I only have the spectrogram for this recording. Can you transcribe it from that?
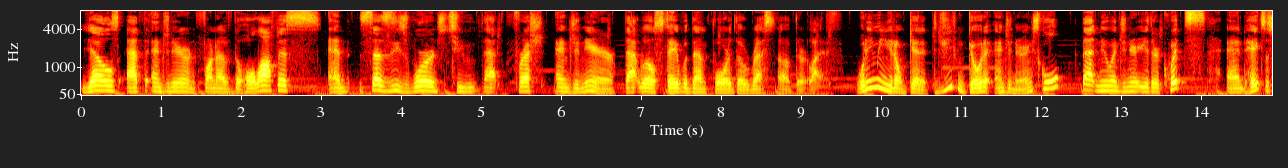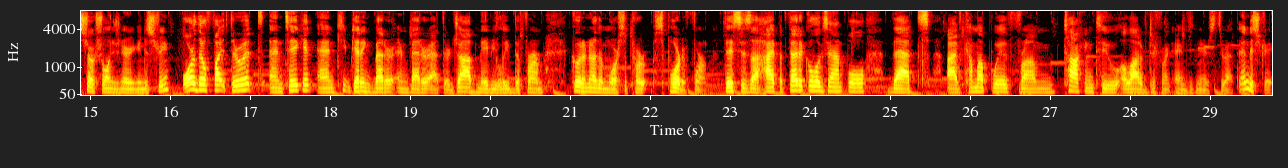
yells at the engineer in front of the whole office and says these words to that fresh engineer that will stay with them for the rest of their life. What do you mean you don't get it? Did you even go to engineering school? That new engineer either quits and hates the structural engineering industry, or they'll fight through it and take it and keep getting better and better at their job, maybe leave the firm, go to another more support, supportive firm. This is a hypothetical example that I've come up with from talking to a lot of different engineers throughout the industry.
